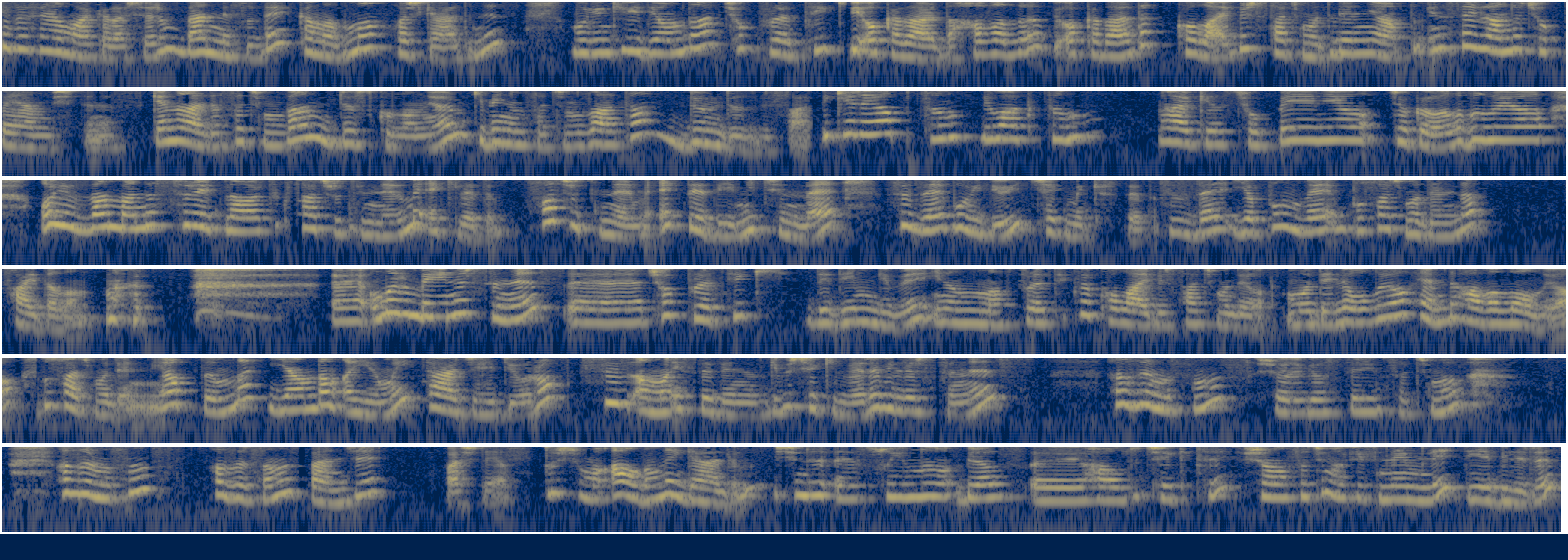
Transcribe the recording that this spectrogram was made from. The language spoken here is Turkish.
Herkese selam arkadaşlarım. Ben Mesude. Kanalıma hoş geldiniz. Bugünkü videomda çok pratik, bir o kadar da havalı, bir o kadar da kolay bir saç modelini yaptım. Instagram'da çok beğenmiştiniz. Genelde saçımı ben düz kullanıyorum ki benim saçım zaten dümdüz bir saç. Bir kere yaptım, bir baktım Herkes çok beğeniyor, çok havalı buluyor. O yüzden ben de sürekli artık saç rutinlerimi ekledim. Saç rutinlerimi eklediğim için de size bu videoyu çekmek istedim. Siz de yapın ve bu saç modelinden faydalanın. Umarım beğenirsiniz. Çok pratik dediğim gibi inanılmaz pratik ve kolay bir saç modeli oluyor hem de havalı oluyor. Bu saç modelini yaptığımda yandan ayırmayı tercih ediyorum. Siz ama istediğiniz gibi şekil verebilirsiniz. Hazır mısınız? Şöyle göstereyim saçımı. Hazır mısınız? Hazırsanız bence başlayalım. Duşumu aldım ve geldim. Şimdi e, suyunu biraz e, havlu çekti. Şu an saçım hafif nemli diyebiliriz.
